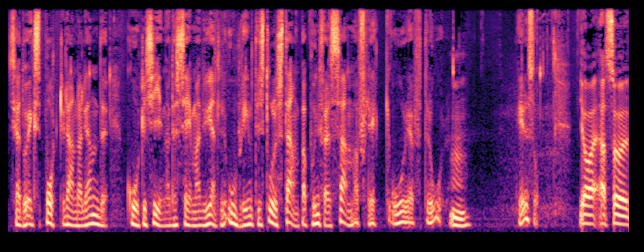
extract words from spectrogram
säga då, export till andra länder går till Kina. Det säger man det är egentligen orimligt. Det står och stampar på ungefär samma fläck år efter år. Mm. Är det så? Ja, alltså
